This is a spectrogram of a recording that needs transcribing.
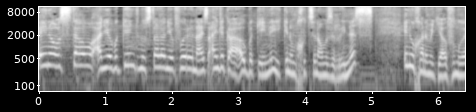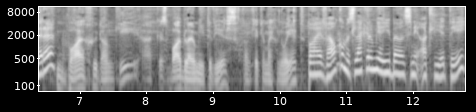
En ons stel aan jou bekend en ons stel aan jou voor en hy's eintlik 'n ou bekende. Jy ken hom goed, sy naam is Rinus. En hoe gaan dit met jou vanmôre? Baie goed, dankie. Ek is baie bly om hier te wees. Dankie dat jy my genooi het. Baie welkom. Is lekker om jou hier by ons in die ateljee te hê.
